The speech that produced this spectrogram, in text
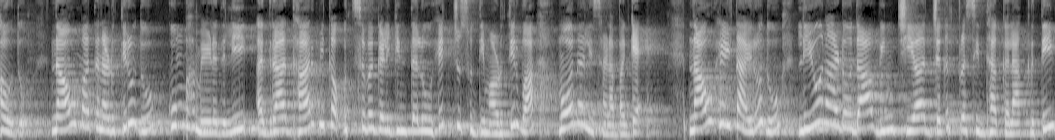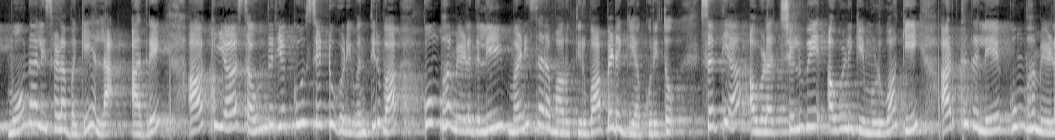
ಹೌದು, ನಾವು ಮಾತನಾಡುತ್ತಿರುವುದು ಕುಂಭಮೇಳದಲ್ಲಿ ಅದರ ಧಾರ್ಮಿಕ ಉತ್ಸವಗಳಿಗಿಂತಲೂ ಹೆಚ್ಚು ಸುದ್ದಿ ಮಾಡುತ್ತಿರುವ ಮೋನಾಲಿಸಳ ಬಗ್ಗೆ. ನಾವು ಹೇಳ್ತಾ ಇರೋದು ಲಿಯೋನಾರ್ಡೋದ ವಿಂಚಿಯ ಜಗತ್ಪ್ರಸಿದ್ಧ ಕಲಾಕೃತಿ ಮೋನಾಲಿಸಳ ಬಗ್ಗೆಯಲ್ಲ. ಆದರೆ ಆಕೆಯ ಸೌಂದರ್ಯಕ್ಕೂ ಸೆಟ್ಟು ಹೊಡೆಯುವಂತಿರುವ ಕುಂಭಮೇಳದಲ್ಲಿ ಮಣಿಸರ ಮಾರುತ್ತಿರುವ ಬೆಡಗಿಯ ಕುರಿತು. ಸದ್ಯ ಅವಳ ಚೆಲುವೆ ಅವಳಿಗೆ ಮುಳುವಾಗಿ ಅರ್ಥದಲ್ಲೇ ಕುಂಭಮೇಳ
